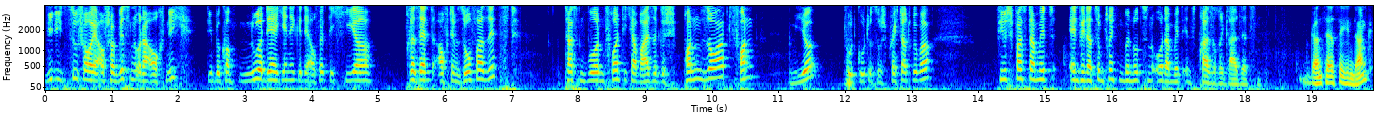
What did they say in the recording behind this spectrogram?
Wie die Zuschauer ja auch schon wissen oder auch nicht, die bekommt nur derjenige, der auch wirklich hier präsent auf dem Sofa sitzt. Tassen wurden freundlicherweise gesponsert von mir. Tut Gutes und sprecht darüber. Viel Spaß damit, entweder zum Trinken benutzen oder mit ins Preiseregal setzen. Ganz herzlichen Dank.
